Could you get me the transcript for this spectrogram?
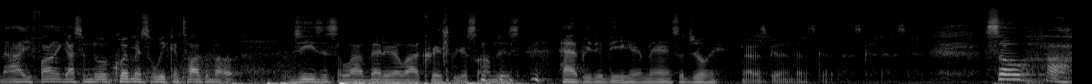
Nah, you finally got some new equipment so we can talk about Jesus a lot better, a lot crispier. So I'm just happy to be here, man. It's a joy. That is good. That is good. That is good. That is good. So, ah,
